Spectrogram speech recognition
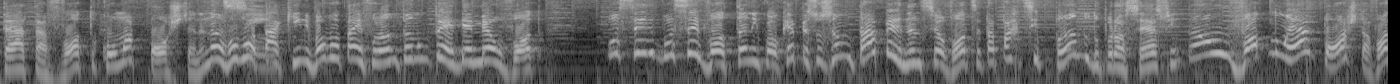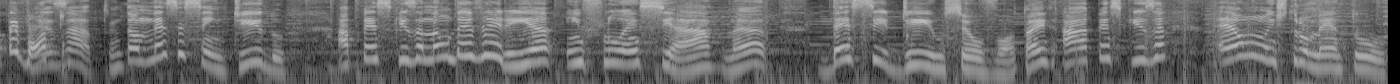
trata voto como aposta, né? Não, vou Sim. votar aqui, vou votar em fulano eu não perder meu voto. Você, você votando em qualquer pessoa, você não tá perdendo seu voto, você tá participando do processo. Então, o voto não é aposta, voto é voto. Exato. Então, nesse sentido, a pesquisa não deveria influenciar, né? Decidir o seu voto. A pesquisa é um instrumento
